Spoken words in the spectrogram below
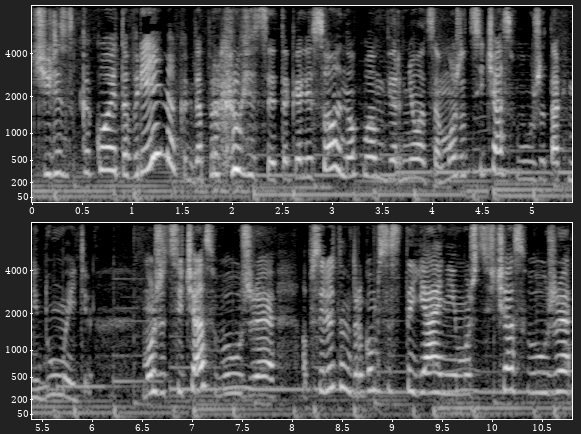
через какое-то время, когда прокрутится это колесо, оно к вам вернется. Может, сейчас вы уже так не думаете. Может, сейчас вы уже абсолютно в другом состоянии. Может, сейчас вы уже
